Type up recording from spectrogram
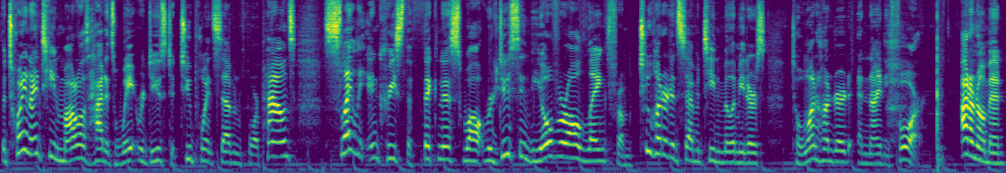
The 2019 model has had its weight reduced to 2.74 pounds, slightly increased the thickness while reducing the overall length from 217 millimeters to 194. I don't know, man.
